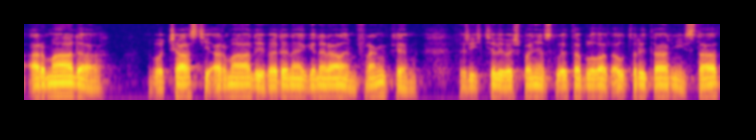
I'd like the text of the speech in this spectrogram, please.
armáda nebo části armády vedené generálem Frankem, kteří chtěli ve Španělsku etablovat autoritární stát,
